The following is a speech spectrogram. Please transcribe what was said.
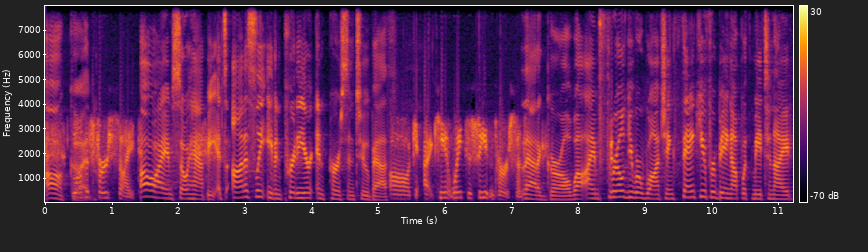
Oh, good. Love at first sight. Oh, I am so happy. It's honestly even prettier in person too, Beth. Oh, I I can't wait to see it in person. That a girl. Well, I'm thrilled you were watching. Thank you for being up with me tonight.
